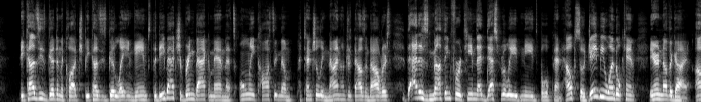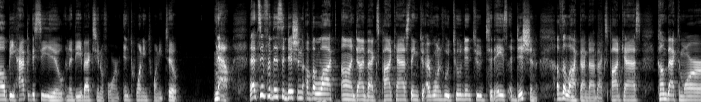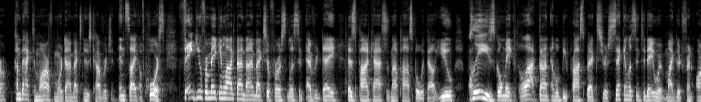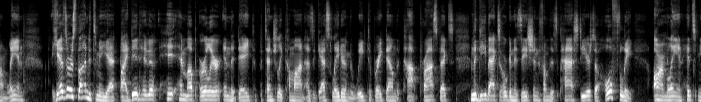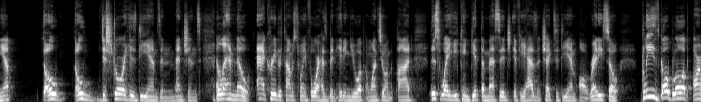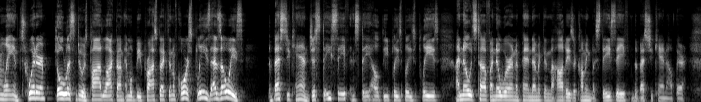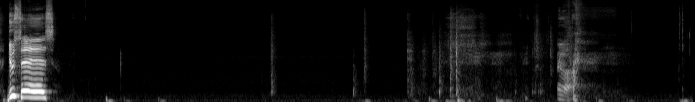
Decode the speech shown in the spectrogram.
because he's good in the clutch, because he's good late in games, the D backs should bring back a man that's only costing them potentially $900,000. That is nothing for a team that desperately needs bullpen help. So, JB Wendelken, you're another guy. I'll be happy to see you in a D backs uniform in 2022. Now, that's it for this edition of the Locked On Diamondbacks podcast. Thank you to everyone who tuned into today's edition of the Locked On Diamondbacks podcast. Come back tomorrow. Come back tomorrow for more Diamondbacks news coverage and insight. Of course, thank you for making Locked On Diamondbacks your first listen every day. This podcast is not possible without you. Please go make Locked On MLB Prospects your second listen today with my good friend Aram Lane. He hasn't responded to me yet, but I did hit, hit him up earlier in the day to potentially come on as a guest later in the week to break down the top prospects in the D backs organization from this past year. So hopefully, Aram Lane hits me up. Go go destroy his DMs and mentions and let him know at Creator Thomas 24 has been hitting you up and wants you on the pod. This way he can get the message if he hasn't checked his DM already. So Please go blow up Aram Lane's Twitter. Go listen to his pod locked on MLB Prospect. And of course, please, as always, the best you can. Just stay safe and stay healthy. Please, please, please. I know it's tough. I know we're in a pandemic and the holidays are coming, but stay safe the best you can out there. Deuces.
